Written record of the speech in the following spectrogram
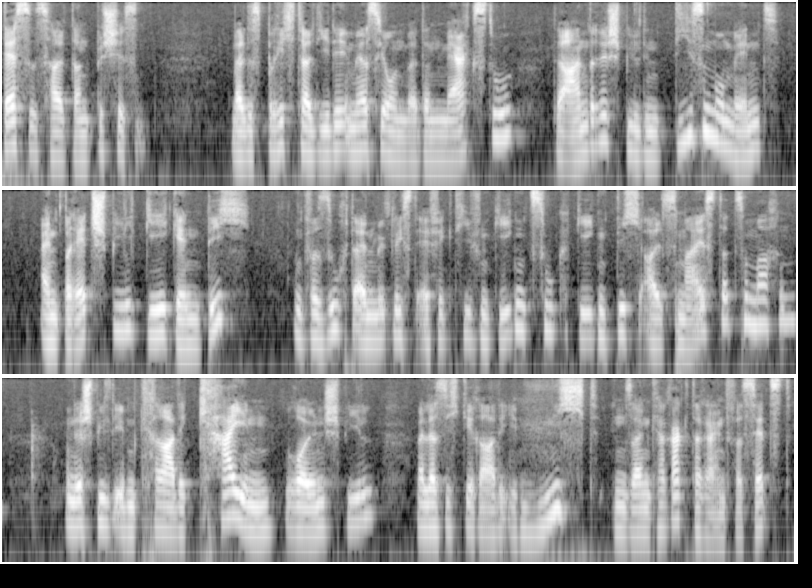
Das ist halt dann beschissen. Weil das bricht halt jede Immersion, weil dann merkst du, der andere spielt in diesem Moment ein Brettspiel gegen dich und versucht einen möglichst effektiven Gegenzug gegen dich als Meister zu machen. Und er spielt eben gerade kein Rollenspiel, weil er sich gerade eben nicht in seinen Charakter reinversetzt,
